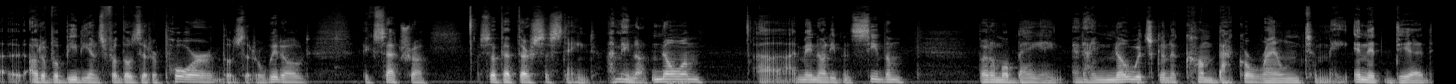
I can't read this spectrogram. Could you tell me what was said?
uh, out of obedience for those that are poor, those that are widowed, etc., so that they're sustained. I may not know them, uh, I may not even see them, but I'm obeying, and I know it's going to come back around to me, and it did.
